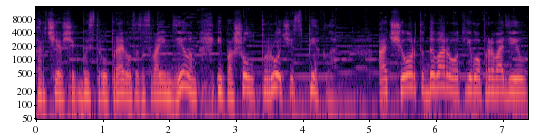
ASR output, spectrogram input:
Корчевщик быстро управился со своим делом и пошел прочь из пекла. а черт до ворот его проводил.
